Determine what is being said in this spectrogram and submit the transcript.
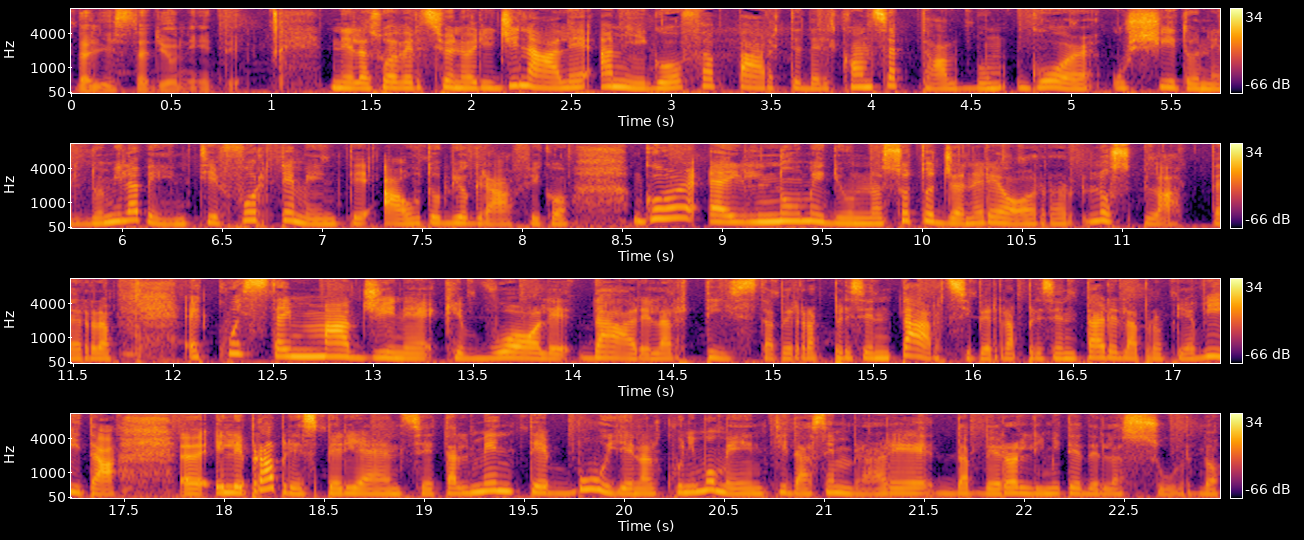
dagli Stati Uniti. Nella sua versione originale, Amigo fa parte del concept album Gore, uscito nel 2020 e fortemente autobiografico. Gore è il nome di un sottogenere horror, lo splatter. È questa immagine che vuole dare l'artista per rappresentarsi, per rappresentare la propria vita eh, e le proprie esperienze, talmente buie in alcuni momenti da sembrare davvero al limite dell'assurdo.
